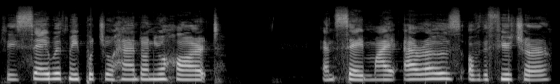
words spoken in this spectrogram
Please say with me, put your hand on your heart and say, My arrows of the future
